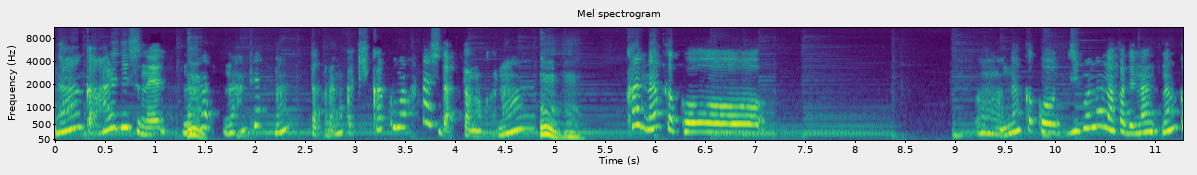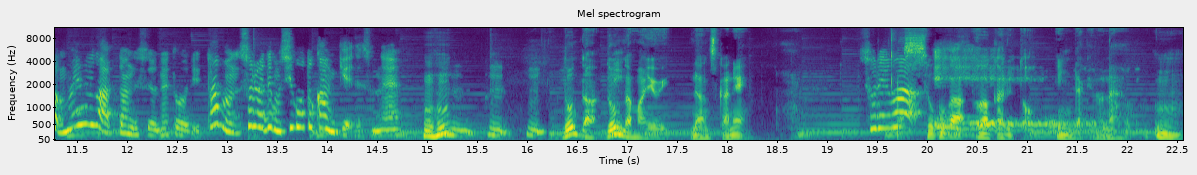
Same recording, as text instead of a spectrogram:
なんかあれですね。な、なんで、なんだから、なんか企画の話だったのかなうんうん。か、なんかこう、うん、なんかこう、自分の中でなんなんか迷いがあったんですよね、当時。多分、それはでも仕事関係ですね。うんうんうん。どんな、どんな迷いなんですかね？それは、そこがわかるといいんだけどな。うん。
